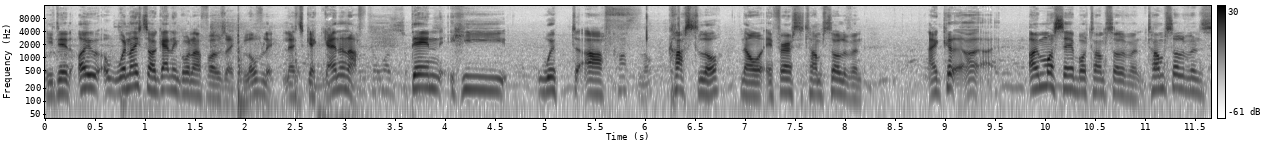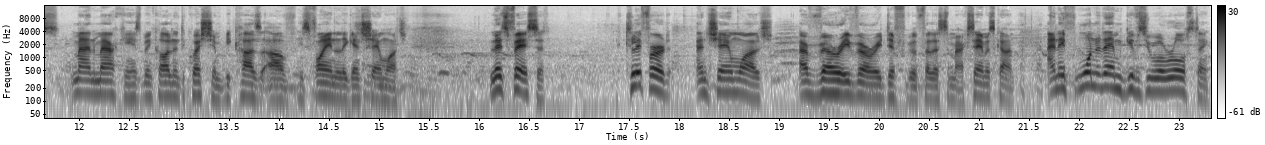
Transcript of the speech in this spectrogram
he did. I when I saw Gannon going off, I was like, lovely. Let's get Gannon off. Then he whipped off Costello. Now, in fairness to Tom Sullivan, I could. I I must say about Tom Sullivan, Tom Sullivan's man marking has been called into question because of his final against Shane Walsh. Let's face it, Clifford and Shane Walsh are very, very difficult fellas to mark, same as Con. And if one of them gives you a roasting,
